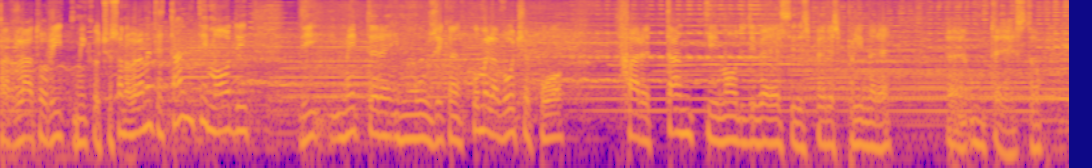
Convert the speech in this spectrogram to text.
Parlato ritmico, ci sono veramente tanti modi di mettere in musica, come la voce può fare tanti modi diversi per esprimere eh, un testo.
